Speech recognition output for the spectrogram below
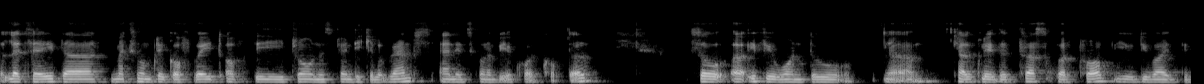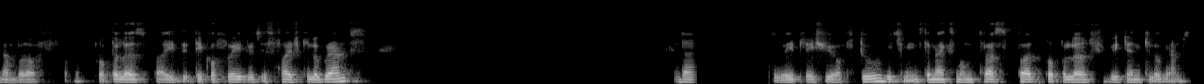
let's say the maximum takeoff weight of the drone is 20 kilograms and it's going to be a quadcopter. So if you want to um, calculate the thrust per prop, you divide the number of propellers by the takeoff weight, which is five kilograms. That's the weight ratio of two, which means the maximum thrust per propeller should be 10 kilograms.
